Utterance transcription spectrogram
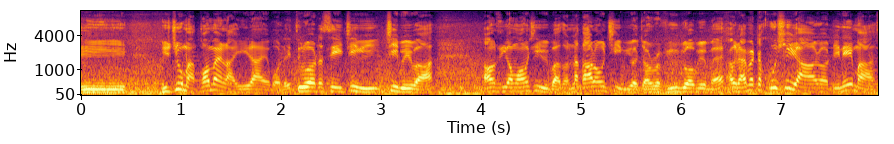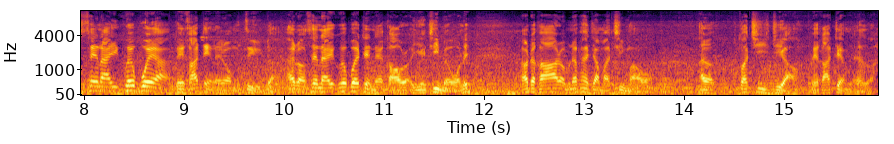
ဒီ YouTube မှာ comment လာရေးထားရပေါ့လေသူတော်တစီကြည့်ပြီးကြည့်ပေးပါ အောင်စီအောင်မောင်းကြည့်ပေးပါဆိုတော့နှစ်ကားလုံးကြည့်ပြီးတော့ကျွန်တော် review ပြောပေးမယ်အဲ့ဒါပေမဲ့တစ်ခုရှိတာကတော့ဒီနေ့မှာ10နာရီခွဲပွဲကဘယ်ကားတင်လဲတော့မသိဘူးဗျအဲ့တော့10နာရီခွဲပွဲတင်တဲ့ကားကတော့အရင်ကြည့်မယ်ပေါ့လေနောက်တစ်ကားကတော့မနေ့ဖက်ကြမှာကြည့်မှာပေါ့အဲ့တော့သွားကြည့်ကြည့်အောင်ဘယ်ကားတင်မလဲဆိုတာ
